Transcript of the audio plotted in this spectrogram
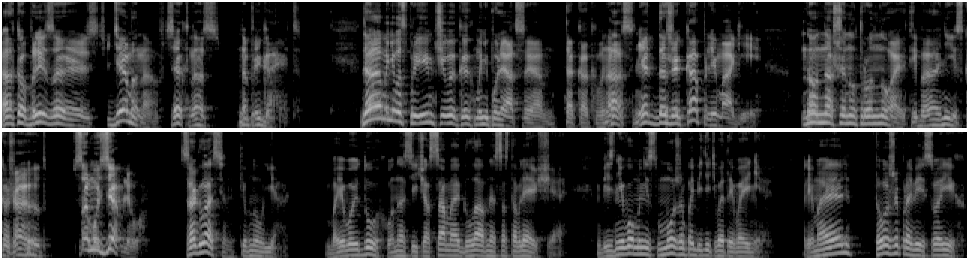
а то близость демонов всех нас напрягает». Да, мы не восприимчивы к их манипуляциям, так как в нас нет даже капли магии. Но наше нутро ноет, ибо они искажают саму землю. Согласен, кивнул я. Боевой дух у нас сейчас самая главная составляющая. Без него мы не сможем победить в этой войне. Лимаэль, тоже проверь своих.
